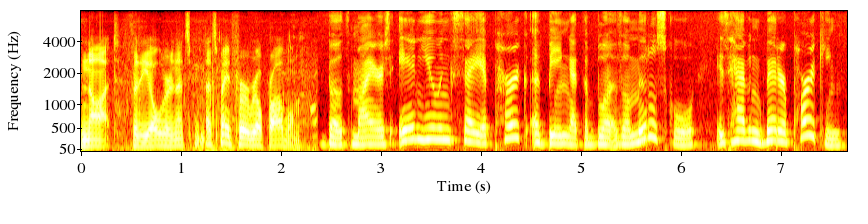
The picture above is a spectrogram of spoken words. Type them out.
not for the older, and that's, that's made for a real problem. Both Myers and Ewing say a perk of being at the Blountville Middle School is having better parking,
